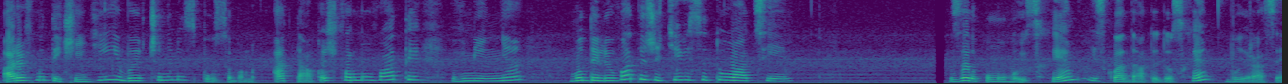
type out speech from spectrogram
арифметичні дії вивченими способами, а також формувати вміння моделювати життєві ситуації за допомогою схем і складати до схем вирази.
